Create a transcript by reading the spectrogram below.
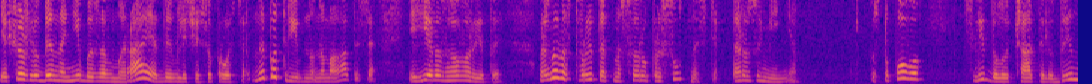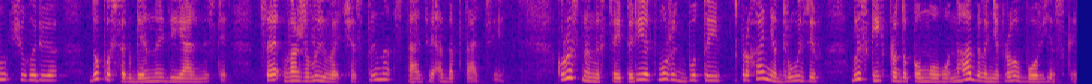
Якщо ж людина ніби завмирає, дивлячись у простір, не потрібно намагатися її розговорити. Важливо створити атмосферу присутності та розуміння. Поступово слід долучати людину, що горює, до повсякденної діяльності. Це важлива частина стадії адаптації. Корисними в цей період можуть бути прохання друзів, близьких про допомогу, нагадування про обов'язки.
